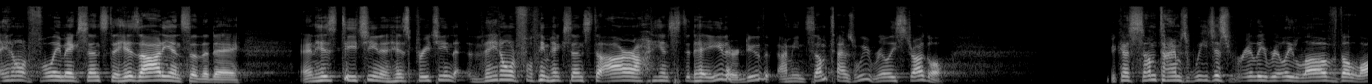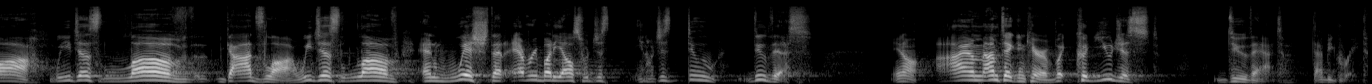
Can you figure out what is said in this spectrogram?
they don't fully make sense to his audience of the day. And his teaching and his preaching, they don't fully make sense to our audience today either, do I mean, sometimes we really struggle. Because sometimes we just really, really love the law. We just love God's law. We just love and wish that everybody else would just, you know, just do, do this. You know, I'm, I'm taken care of, but could you just do that? That'd be great.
